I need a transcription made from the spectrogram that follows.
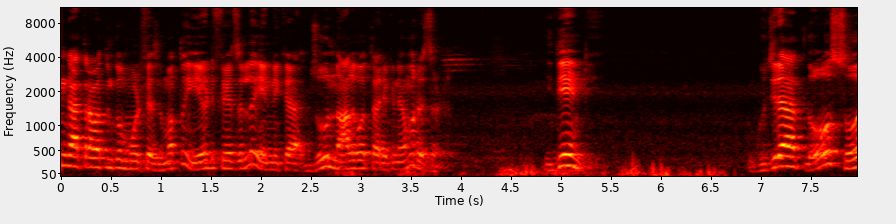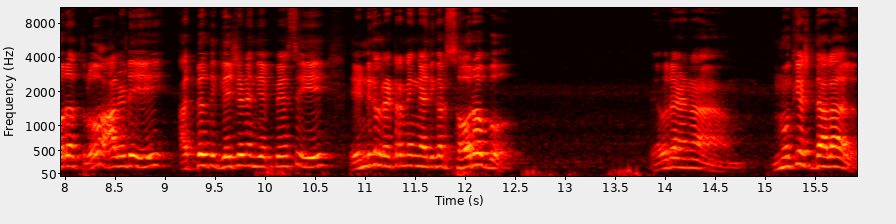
ఇంకా ఆ తర్వాత ఇంకో మూడు ఫేజులు మొత్తం ఏడు ఫేజుల్లో ఎన్నిక జూన్ నాలుగో తారీఖునేమో రిజల్ట్ ఇదేంటి? గుజరాత్లో సూరత్లో ఆల్రెడీ అభ్యర్థి గెలిచాడని చెప్పేసి ఎన్నికల రిటర్నింగ్ అధికారి సౌరభ్ ఎవరైనా ముఖేష్ దళాలు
